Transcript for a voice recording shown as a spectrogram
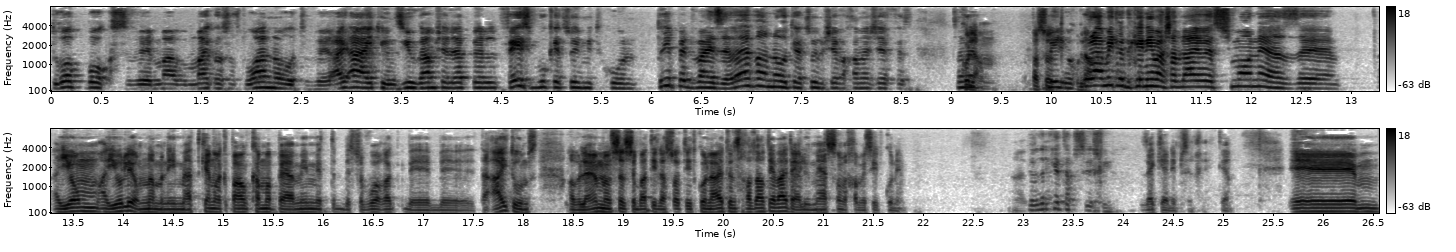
Dropbox ו Microsoft OneNote ו iTunes U גם של אפל, פייסבוק יצאו עם עדכון, TripAdvisor, Evernote יצאו עם 750. כולם, פשוט כולם. כולם מתעדכנים עכשיו ל-iOS 8, אז... אה, היום היו לי, אמנם אני מעדכן רק פעם כמה פעמים את, בשבוע רק את ה iTunes, אבל היום למשל שבאתי לעשות עדכון לאייטונס, חזרתי הביתה, היה לי 125 עדכונים. זה קטע פסיכי. זה כי אני פסיכי, כן. אמ,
